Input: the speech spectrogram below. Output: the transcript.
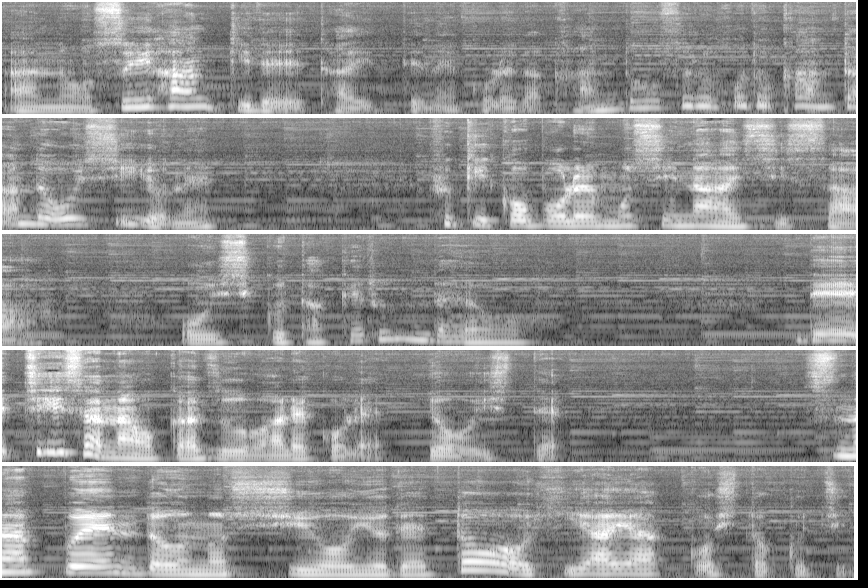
あの炊飯器で炊いてねこれが感動するほど簡単で美味しいよね。吹きこぼれもしないしさ美味しく炊けるんだよ。で小さなおかずをあれこれ用意してスナップエンドウの塩茹でと冷ややっこ一口の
